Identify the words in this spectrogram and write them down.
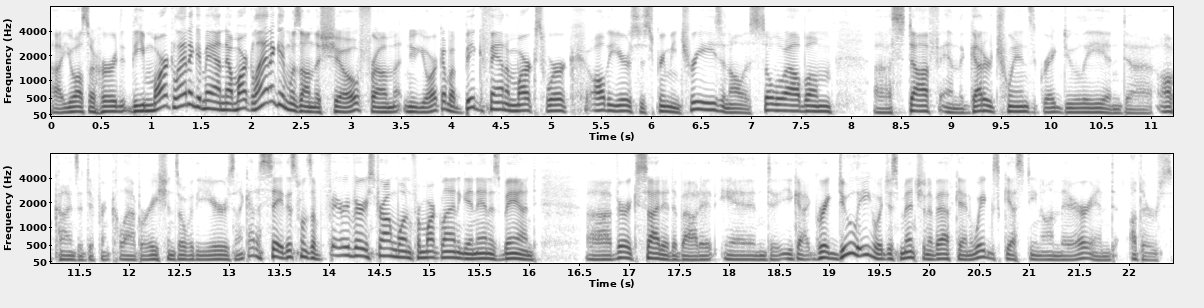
Uh, you also heard the Mark Lanegan Band. Now, Mark Lanegan was on the show from New York. I'm a big fan of Mark's work all the years of Screaming Trees and all his solo album uh, stuff, and the Gutter Twins, Greg Dulli, and uh, all kinds of different collaborations over the years. And I got to say, this one's a very, very strong one from Mark Lanegan and his band. Uh, very excited about it. And uh, you got Greg Dulli, who I just mentioned of Afghan Whigs, guesting on there, and others.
